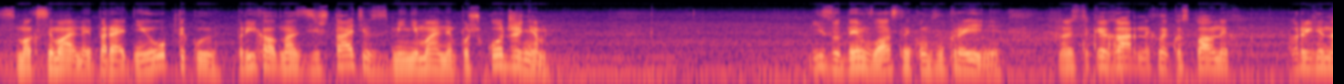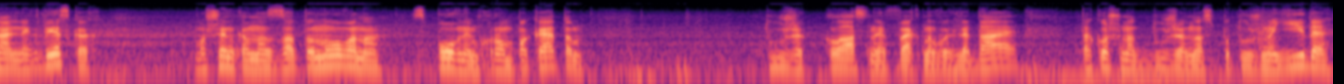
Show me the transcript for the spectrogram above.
з максимальною передньою оптикою. Приїхав в нас зі штатів з мінімальним пошкодженням і з одним власником в Україні. На ось таких гарних легкосплавних оригінальних дисках. Машинка в нас затонована з повним хромпакетом. Дуже класно, ефектно виглядає. Також вона дуже в нас потужно їде.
